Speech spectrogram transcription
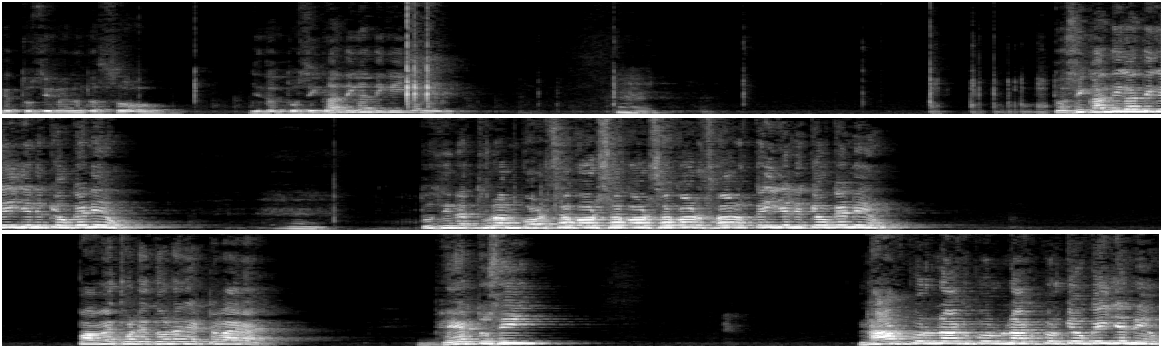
ਤੇ ਤੁਸੀਂ ਮੈਨੂੰ ਦੱਸੋ ਜਦੋਂ ਤੁਸੀਂ ਗਾਂਧੀ ਗਾਂਧੀ ਕਹੀ ਜਾਂਦੇ ਹੂੰ। ਤੁਸੀਂ ਗਾਂਧੀ ਗਾਂਧੀ ਕਹੀ ਜਾਂਦੇ ਕਿਉਂ ਕਹਿੰਦੇ ਹੋ? ਤੁਸੀਂ ਨਥੂਰਾਮ ਗੌਡਸਾ ਗੌਡਸਾ ਗੌਡਸਾ ਗੌਡਸਾ ਕਹੀ ਜਾਂਦੇ ਕਿਉਂ ਕਹਿੰਦੇ ਹੋ? ਭਾਵੇਂ ਤੁਹਾਡੇ ਦੋਨਾਂ ਦੇ ਹੈ। ਫਿਰ ਤੁਸੀਂ ਨਾਗਪੁਰ ਨਾਗਪੁਰ ਨਾਗਪੁਰ ਕਿਉਂ ਕਹੀ ਜਾਂਦੇ ਹੋ?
